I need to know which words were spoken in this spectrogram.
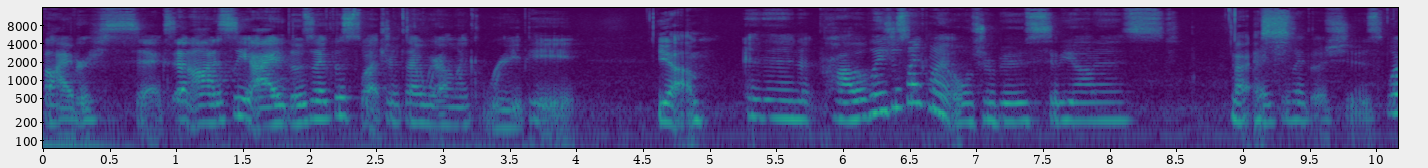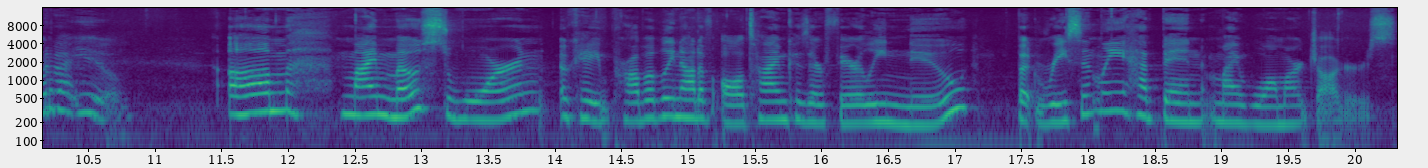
five or six. And honestly, I those are like the sweatshirts I wear on like repeat. Yeah. And then probably just like my Ultra Boost, to be honest. I Nice. just like those shoes. What about you? Um, my most worn, okay, probably not of all time because they're fairly new, but recently have been my Walmart joggers.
